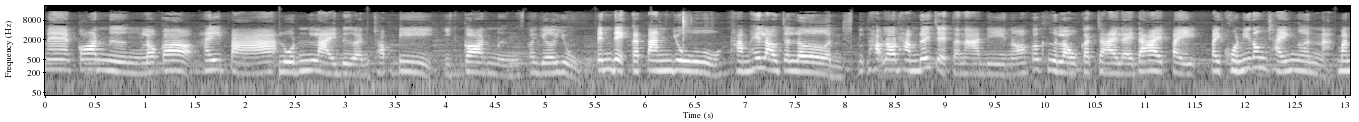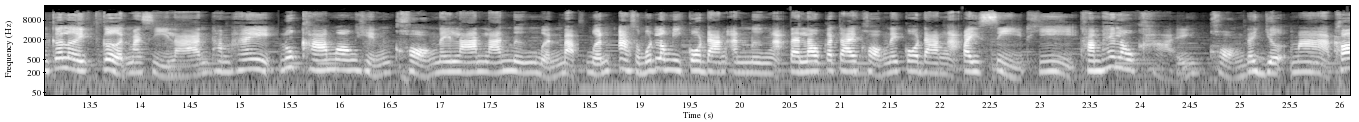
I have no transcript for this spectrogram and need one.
แม่ก้อนหนึ่งแล้วก็ให้ป้าลุ้นรายเดือนช้อปปี้อีกก้อนหนึ่งก็เยอะอยู่ เป็นเด็กกระตันยูทำให้เราเจริญ เราทำด้วยเจตนาดีเนาะก็คือเรากระจายรายได้ไปไปคนที่ต้องใช้เงินอะ มันก็เลยเกิดมา 4 ล้านทำให้ลูกค้ามองเห็นของในร้านร้านหนึ่งเหมือนแบบเหมือนอะสมมติเรามีโกดังอันนึงอะแต่เรากระจายของในโกดังอะไป 4 ที่ทำให้เราขายของได้เยอะมาก ข้อ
